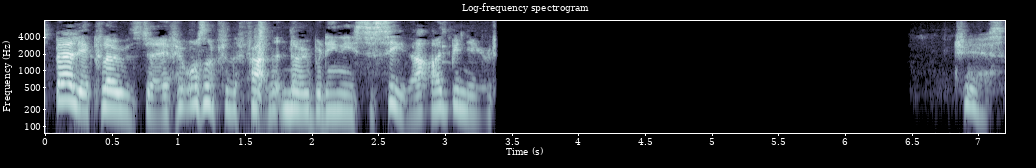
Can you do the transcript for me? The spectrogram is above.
It's barely a clothes day. If it wasn't for the fact that nobody needs to see that, I'd be nude. Cheers.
